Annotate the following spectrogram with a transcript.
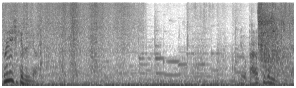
분리시켜주죠. 그리고 바로 씹어먹습니다.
